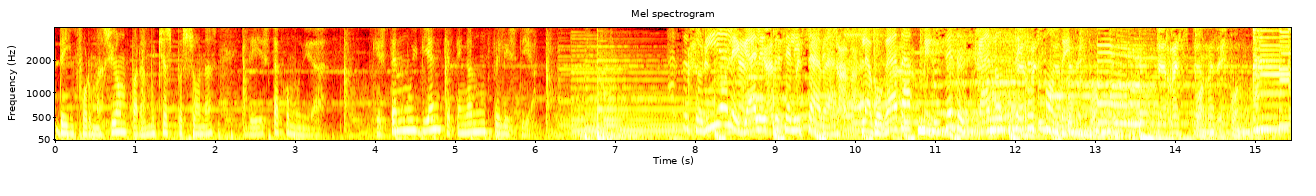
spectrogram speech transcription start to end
de información para muchas personas de esta comunidad. Que estén muy bien, que tengan un feliz día. Asesoría legal especializada. La abogada Mercedes Cano te responde. Te responde.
